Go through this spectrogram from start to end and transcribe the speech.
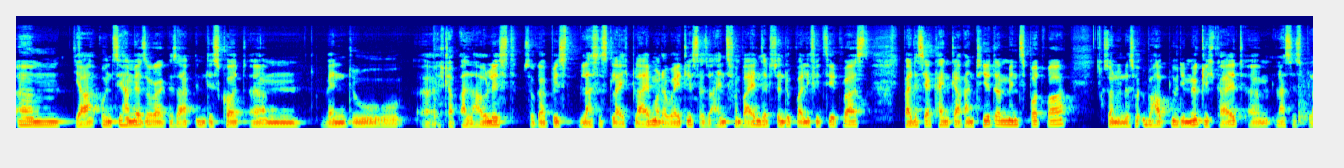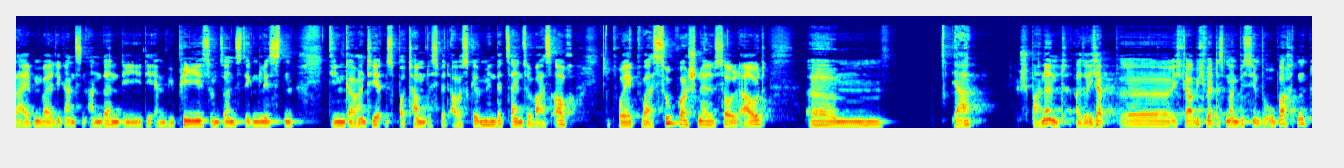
Ähm, ja, und sie haben ja sogar gesagt im Discord, ähm, wenn du, äh, ich glaube, Allow-List sogar bist, lass es gleich bleiben oder Waitlist, also eins von beiden, selbst wenn du qualifiziert warst, weil das ja kein garantierter Mint-Spot war, sondern das war überhaupt nur die Möglichkeit, ähm, lass es bleiben, weil die ganzen anderen, die, die MVPs und sonstigen Listen, die einen garantierten Spot haben, das wird ausgemindet sein, so war es auch. Projekt war super schnell sold out. Ähm, ja, spannend. Also ich habe, äh, ich glaube, ich werde das mal ein bisschen beobachten.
